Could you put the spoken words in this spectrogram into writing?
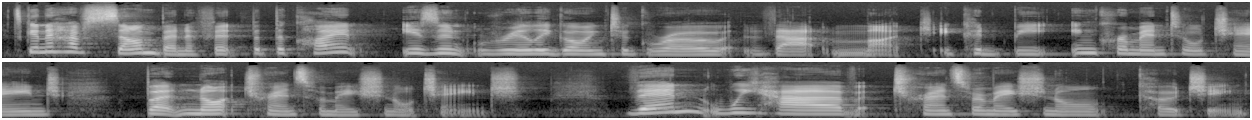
It's going to have some benefit, but the client isn't really going to grow that much. It could be incremental change, but not transformational change. Then we have transformational coaching.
